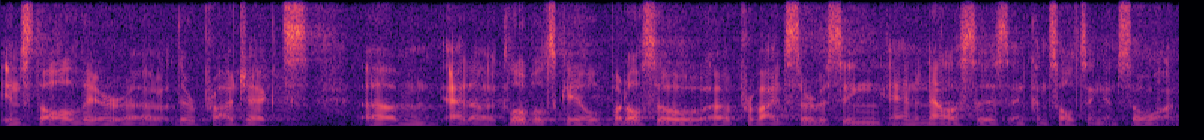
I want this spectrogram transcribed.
install their, uh, their projects um, at a global scale, but also uh, provide servicing and analysis and consulting and so on.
